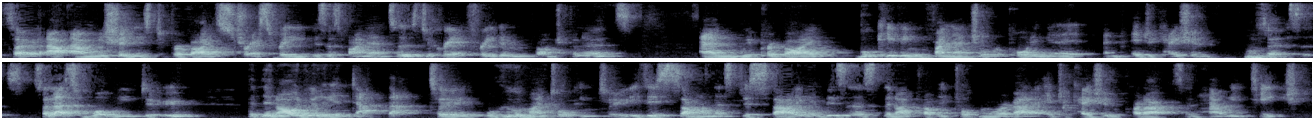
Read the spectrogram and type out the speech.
so our, our mission is to provide stress-free business finances to create freedom for entrepreneurs. And we provide bookkeeping, financial reporting, and education Mm. services. So that's what we do. But then I would really adapt that to, well, who am I talking to? Is this someone that's just starting a business? Then I'd probably talk more about education products and how we teach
